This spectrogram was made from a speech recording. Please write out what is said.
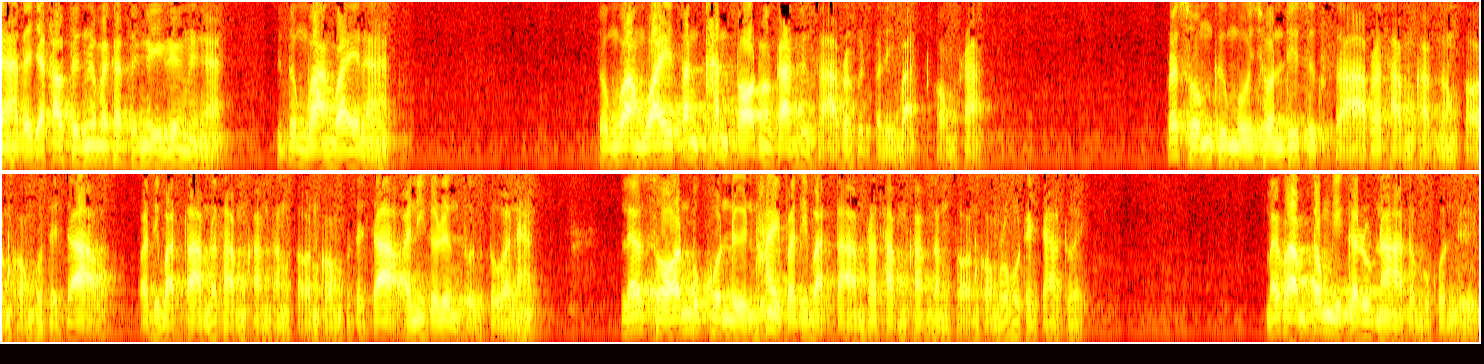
นะฮะแต่จะเข้าถึงหรือไม่เข้าถึงก็อีกเรื่องหนึ่งอะที่ต้องวางไว้นะทรงวางไว้ตั้งขั้นตอนของการศึกษาประพฤติปฏิบัติของพระ พระสงฆ์คือหมู่ชนที่ศึกษาพระธรรมคำสั่งสอนของพระพุทธเจ้า ปฏิบัติตามพระธรรมคำสั่งสอนของพระพุทธเจ้า อันนี้ก็เรื่องส่วนตัวนะแล้วสอนบุคคลอื่นให้ปฏิบัติตามพระธรรมคำสั่งสอนของพระพุทธเจ้าด้วย หมายความต้องมีกรุณาต่อบุคคลอื่น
